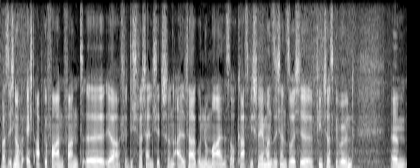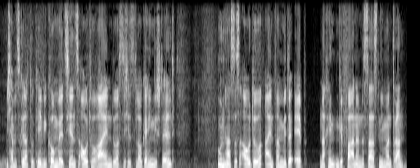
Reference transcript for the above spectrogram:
Was ich noch echt abgefahren fand, äh, ja, für dich wahrscheinlich jetzt schon Alltag und normal, ist auch krass, wie schnell man sich an solche Features gewöhnt. Ähm, ich habe jetzt gedacht, okay, wie kommen wir jetzt hier ins Auto rein? Du hast dich jetzt locker hingestellt und hast das Auto einfach mit der App nach hinten gefahren und es saß niemand dran.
